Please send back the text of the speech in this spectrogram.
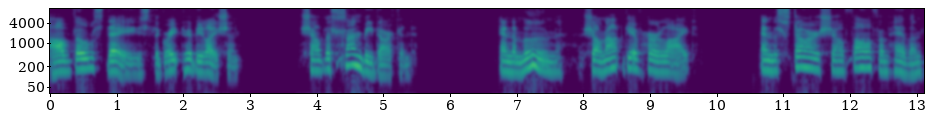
of those days, the great tribulation, shall the sun be darkened, and the moon shall not give her light, and the stars shall fall from heaven,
